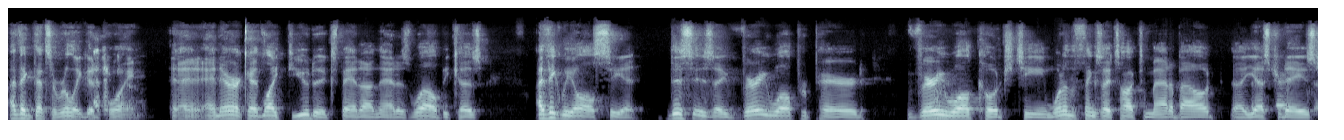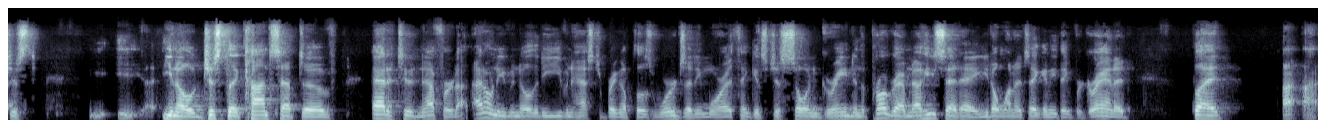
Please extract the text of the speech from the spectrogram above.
I think that's a really good point. And, and Eric, I'd like you to expand on that as well because I think we all see it. This is a very well prepared, very well coached team. One of the things I talked to Matt about uh, yesterday is just you know just the concept of attitude and effort. I don't even know that he even has to bring up those words anymore. I think it's just so ingrained in the program. Now he said, "Hey, you don't want to take anything for granted," but I,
